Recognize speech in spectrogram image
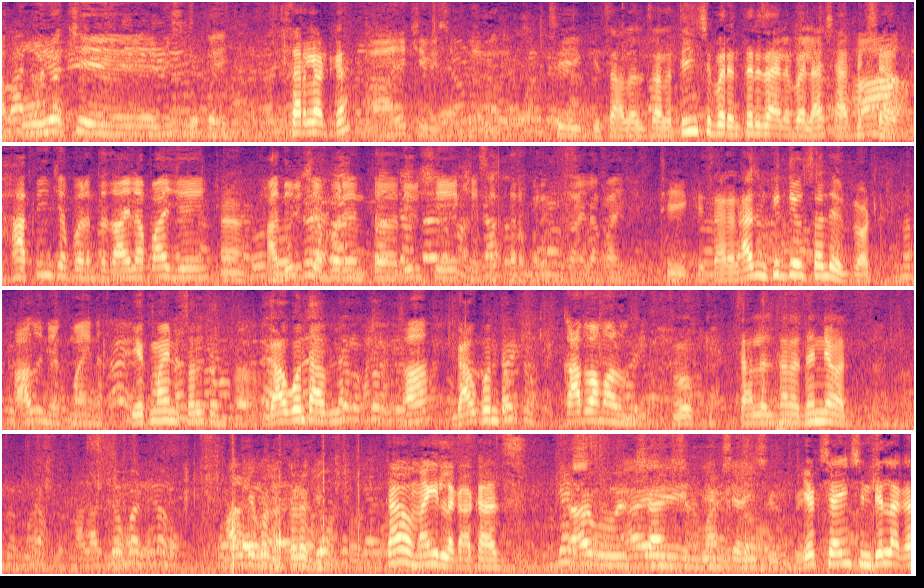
एकशे वीस रुपये। सरलाट का? हा एकशे वीस रुपये ठीक आहे चालेल चालेल. तीनशे पर्यंत तरी जायला पाहिजे अशी अपेक्षा हा आहे हा तीनशे पर्यंत जायला पाहिजे. हा. हा दीडशे पर्यंत दीडशे एकशे सत्तर पर्यंत जायला पाहिजे. ठीक आहे चालेल. अजून किती दिवस चालतील प्लॉट अजून एक महिना. एक महिना चालतो गाव कोणतं आपलं? हा? गाव कोणतं? कादवा माळून ओके चालेल चालेल. धन्यवाद. काय हो मागितलं काका आज? एकशे ऐंशी दिला का?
